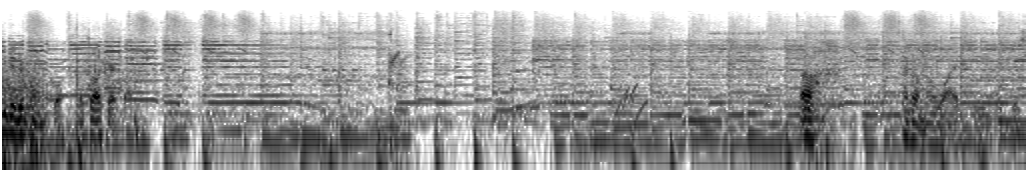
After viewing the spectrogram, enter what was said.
you did for me, cool. That's all I care about. Ugh. I don't know why doing like this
